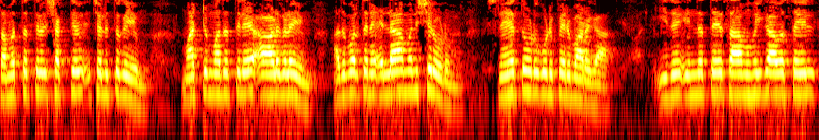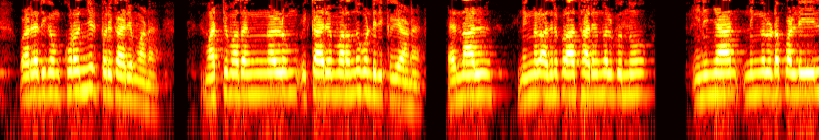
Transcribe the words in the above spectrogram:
സമത്വത്തിൽ ശക്തി ചെലുത്തുകയും മറ്റു മതത്തിലെ ആളുകളെയും അതുപോലെ തന്നെ എല്ലാ മനുഷ്യരോടും സ്നേഹത്തോടുകൂടി പെരുമാറുക. ഇത് ഇന്നത്തെ സാമൂഹിക അവസ്ഥയിൽ വളരെയധികം കുറഞ്ഞിട്ടൊരു കാര്യമാണ്. മറ്റു മതങ്ങളും ഇക്കാര്യം മറന്നുകൊണ്ടിരിക്കുകയാണ്. എന്നാൽ നിങ്ങൾ അതിന് പ്രാധാന്യം നൽകുന്നു. ഇനി ഞാൻ നിങ്ങളുടെ പള്ളിയിൽ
